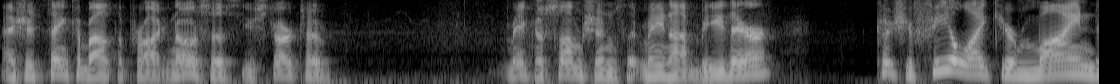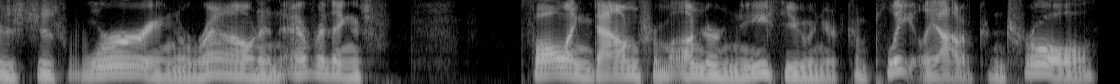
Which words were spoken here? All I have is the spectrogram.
As you think about the prognosis, you start to make assumptions that may not be there because you feel like your mind is just whirring around and everything's falling down from underneath you and you're completely out of control,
